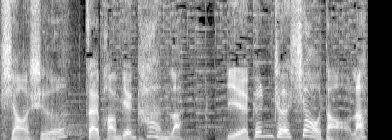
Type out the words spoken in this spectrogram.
小蛇在旁边看了。也跟着笑倒了，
